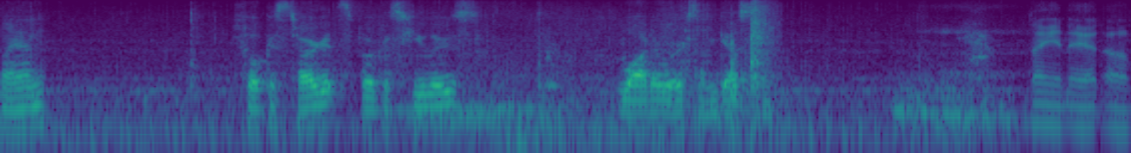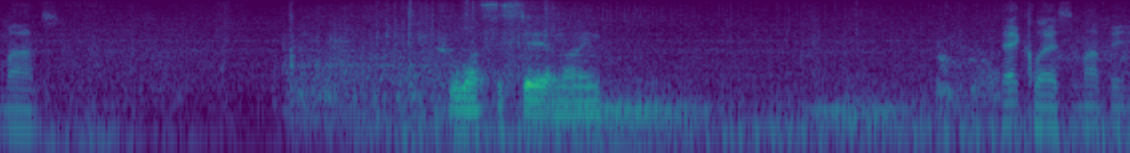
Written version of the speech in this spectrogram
Plan. Focus targets, focus healers. Waterworks, I'm guessing. Staying at uh, mines. Who wants to stay at mine? That class, in my opinion.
